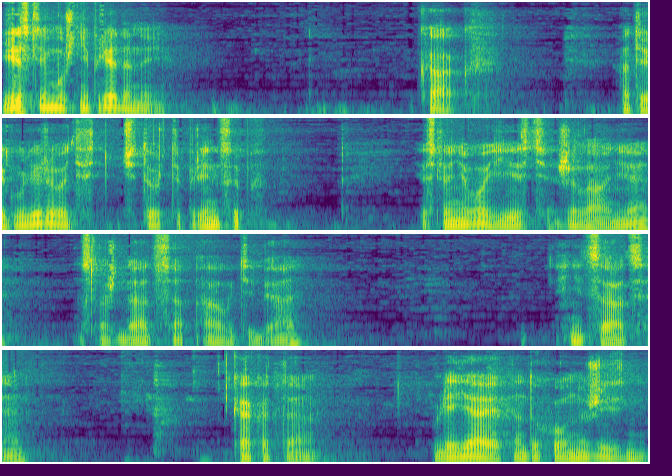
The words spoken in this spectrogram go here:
Если муж не преданный, как отрегулировать четвертый принцип, если у него есть желание наслаждаться, а у тебя инициация, как это влияет на духовную жизнь,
